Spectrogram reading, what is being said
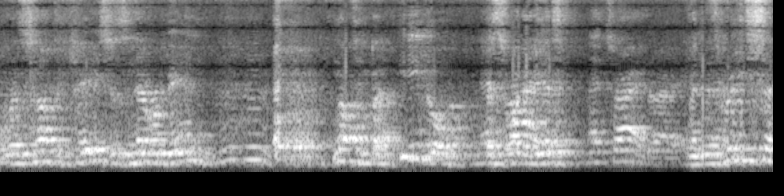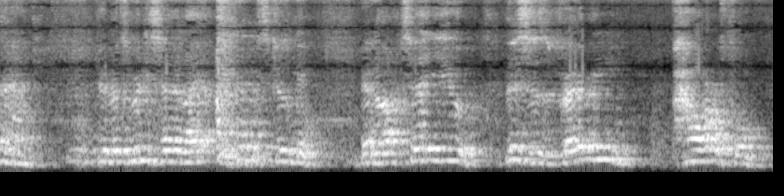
Well, it's not the case, it's never been. Mm-hmm. Nothing but ego, that's That's what it is. that's right. And it's really sad. Mm-hmm. Know, it's really sad. And I, excuse me. And I'll tell you, this is very powerful.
